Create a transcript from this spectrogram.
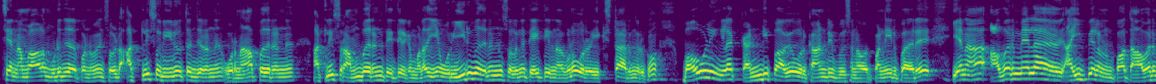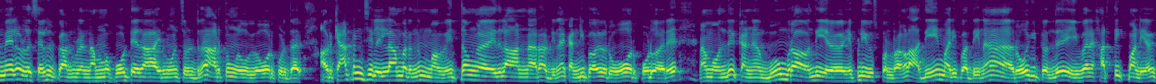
சரி நம்மளால் முடிஞ்சதை பண்ணுவேன்னு சொல்லிட்டு அட்லீஸ்ட் ஒரு இருபத்தஞ்சு ரன் ஒரு நாற்பது ரன் அட்லீஸ்ட் ஒரு ஐம்பது ரன் தேத்திருக்க மாட்டாது ஏன் ஒரு இருபது ரன் சொல்லுங்கள் தேத்திருந்தா கூட ஒரு எக்ஸ்ட்ரா இருந்திருக்கும். பவுலிங்கில் கண்டிப்பாகவே ஒரு கான்ட்ரிபியூஷன் அவர் பண்ணியிருப்பார். ஏன்னா அவர் மேலே ஐபிஎல் நம்ம பார்த்தோம். அவர் மேலே உள்ள செல்ஃப் கான்ஃபிடன்ஸ் நம்ம போட்டே தான் ஆயிருமோன்னு சொல்லிட்டு தான் அடுத்தவங்களுக்கு ஓவர் கொடுத்தாரு. அவர் கேப்டன்சியில் இல்லாமல் இருந்து ம- மித்தவங்க இதில் ஆடினாரு அப்படின்னா கண்டிப்பாகவே ஒரு ஓவர் போடுவார். நம்ம வந்து கண் பூம்ரா வந்து எ- எப்படி யூஸ் பண்ணுறாங்களோ அதே மாதிரி பார்த்தீங்கன்னா ரோஹித் வந்து இவர் ஹர்திக் பாண்டியாவை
